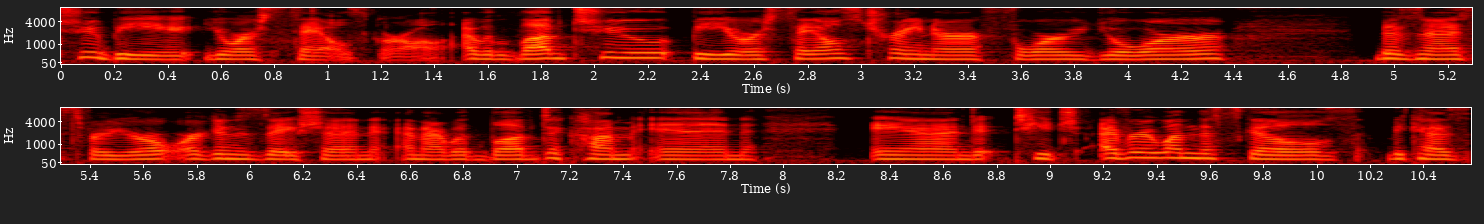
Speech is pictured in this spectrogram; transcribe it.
to be your sales girl. I would love to be your sales trainer for your business, for your organization. And I would love to come in and teach everyone the skills because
